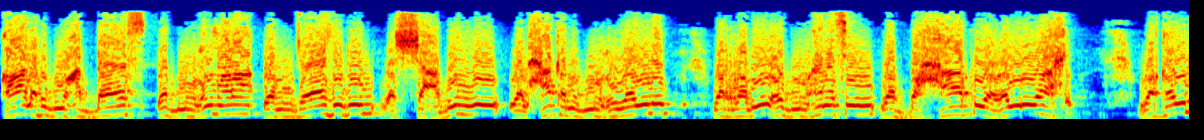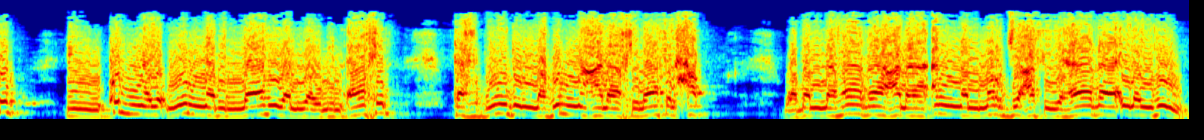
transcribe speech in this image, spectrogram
قاله ابن عباس وابن عمر ومجاهد والشعبي والحكم بن عيينة والربيع بن أنس والضحاك وغير واحد. وقوله إن كن يؤمن بالله واليوم الآخر تهديد لهن على خلاف الحق. ودل هذا على أن المرجع في هذا إليهن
